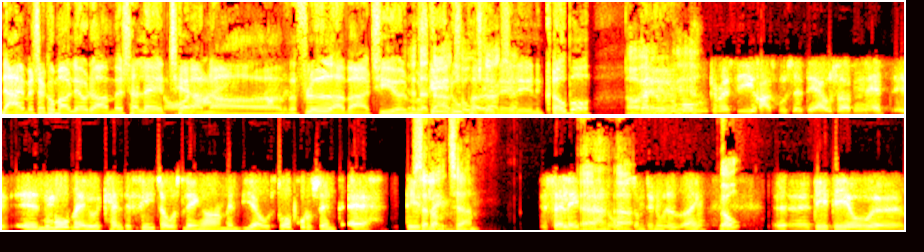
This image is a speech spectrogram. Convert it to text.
Nej, men så kunne man jo lave det om med salat, Nå, tern og Nå, men- flødehavarti, og der- måske der er en, upa- en, en, en klogborg. Åh, Altså, ja, nu okay, må, ja. kan man sige, Rasmus, at det er jo sådan, at øh, nu må man jo ikke kalde det fetaost længere, men vi er jo storproducent af det, Salattern. som salattern Ja, ja. som det nu hedder, ikke? Jo. Øh, det, det er jo... Øh,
